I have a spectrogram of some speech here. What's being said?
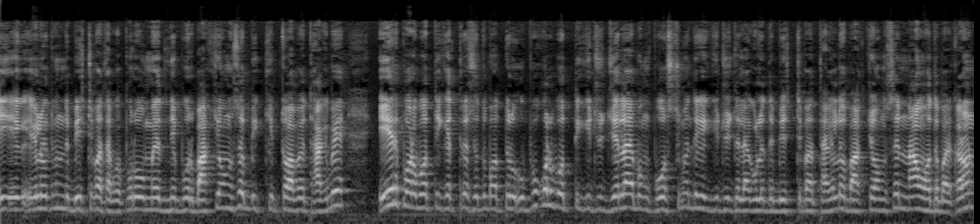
এই এগুলো কিন্তু বৃষ্টিপাত থাকবে। পূর্ব মেদিনীপুর বাকি অংশ বিক্ষিপ্তভাবে থাকবে। এর পরবর্তী ক্ষেত্রে শুধুমাত্র উপকূলবর্তী কিছু জেলা এবং পশ্চিমের দিকে কিছু জেলাগুলিতে বৃষ্টিপাত থাকলেও বাকি অংশে নাও হতে পারে। কারণ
